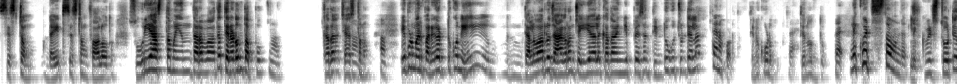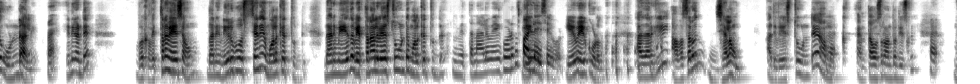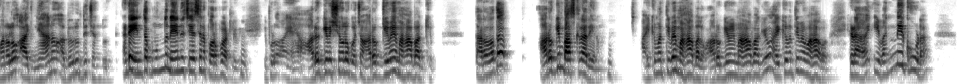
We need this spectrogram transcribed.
సిస్టమ్ డైట్ సిస్టమ్ ఫాలో అవుతాం సూర్యాస్తమయం తర్వాత తినడం తప్పు. కదా చేస్తున్నాం. ఇప్పుడు మరి పనిగట్టుకుని తెల్లవారులు జాగరణ చెయ్యాలి కదా అని చెప్పేసి అని తింటూ కూర్చుంటే ఎలా? తినకూడదు. తినకూడదు. తినొద్దు. లిక్విడ్స్తో ఉండదు లిక్విడ్స్ తోటే ఉండాలి. ఎందుకంటే ఒక విత్తనం వేసాం దానికి నీరు పోస్తేనే మొలకెత్తుద్ది. దాని మీద విత్తనాలు వేస్తూ ఉంటే మొలకెత్తుద్దా? విత్తనాలు వేయకూడదు పళ్ళు వేసేయకూడదు. ఏం వేయకూడదు. అది దానికి అవసరం జలం. అది వేస్తూ ఉంటే ఆ. మొక్క ఎంత అవసరం అంత తీసుకుని. మనలో ఆ జ్ఞానం అభివృద్ధి చెందుద్ది అంటే ఇంతకు ముందు నేను చేసిన పొరపాట్లు Hmm. ఇప్పుడు ఆరోగ్య విషయంలోకి వచ్చాం ఆరోగ్యమే మహాభాగ్యం తర్వాత ఆరోగ్యం భాస్కరాధీనం Hmm. ఐకమత్యమే మహాబలం ఆరోగ్యమే మహాభాగ్యం ఐకమత్యమే మహాబలం ఇక్కడ ఇవన్నీ కూడా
